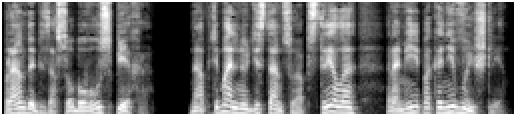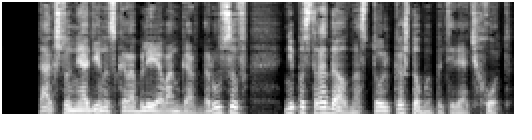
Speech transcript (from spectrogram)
Правда, без особого успеха. На оптимальную дистанцию обстрела ромеи пока не вышли, так что ни один из кораблей авангарда русов не пострадал настолько, чтобы потерять ход.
